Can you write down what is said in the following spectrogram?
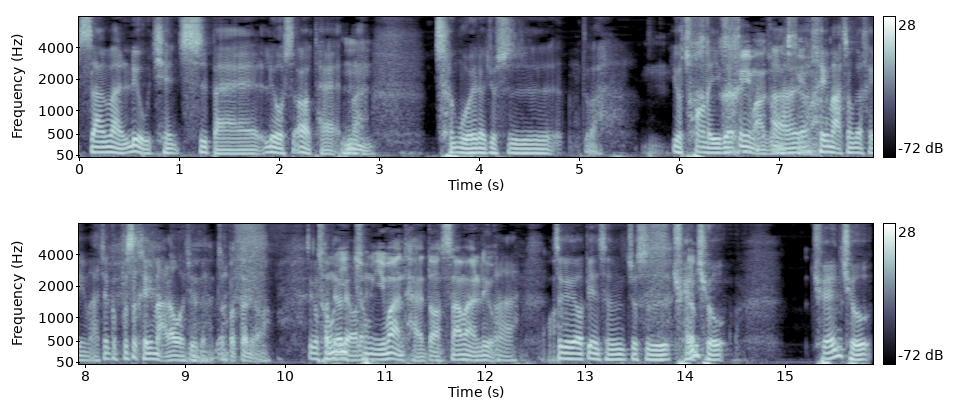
三万六千七百六十二台，对吧？嗯成为了就是对吧？又创了一个黑马中的黑马呃黑马中的黑马，这个不是黑马了，我觉得。这不得了，这个不从一从一万台到三万六啊，这个要变成就是全球 全球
